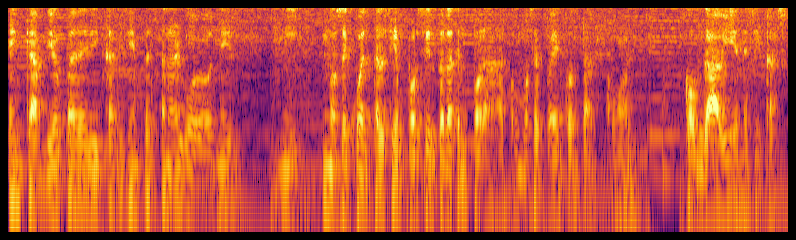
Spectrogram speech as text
En cambio, Pedri casi siempre está en algodones y no se cuenta al 100% de la temporada como se puede contar con, con Gaby en ese caso.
